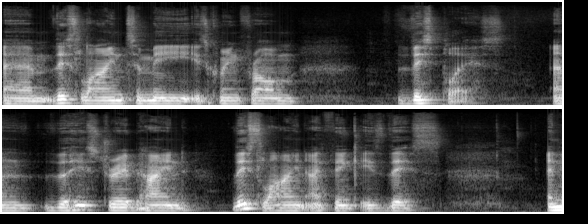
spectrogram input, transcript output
Um, this line to me is coming from this place. And the history behind this line, I think, is this. And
